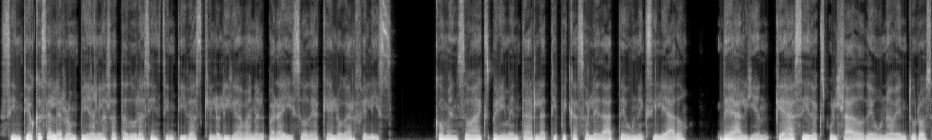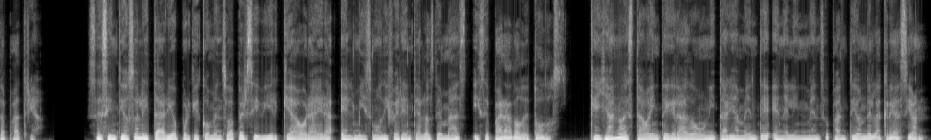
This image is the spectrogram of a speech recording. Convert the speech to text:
Sintió que se le rompían las ataduras instintivas que lo ligaban al paraíso de aquel hogar feliz. Comenzó a experimentar la típica soledad de un exiliado, de alguien que ha sido expulsado de una aventurosa patria. Se sintió solitario porque comenzó a percibir que ahora era él mismo diferente a los demás y separado de todos, que ya no estaba integrado unitariamente en el inmenso panteón de la creación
